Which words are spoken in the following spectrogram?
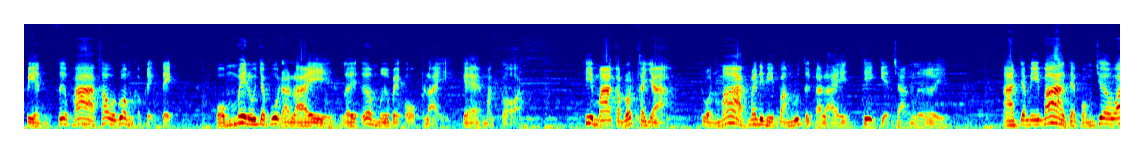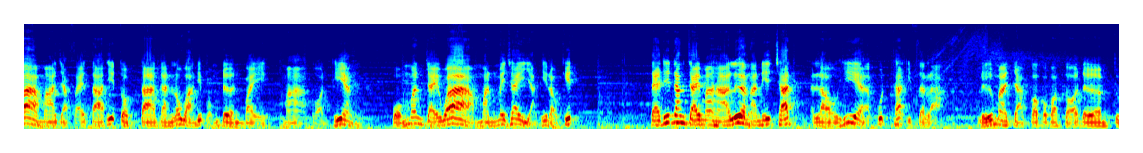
เปลี่ยนเสื้อผ้าเข้าร่วมกับเด็กๆ ผมไม่รู้จะพูดอะไร เลยเอื้อมมือไปโอบไหล่แกมากอด ที่มากับรถขยะ ส่วนมากไม่ได้มีความรู้สึกอะไรที่เกลียดชังเลย อาจจะมีบ้างแต่ผมเชื่อว่ามาจากสายตาที่ตบตากันระหว่างที่ผมเดินไปมาก่อนเที่ยง ผมมั่นใจว่ามันไม่ใช่อย่างที่เราคิด แต่ที่ตั้งใจมาหาเรื่องอันนี้ชัดเหล่าเฮียพุทธอิสระ หรือมาจากกปปสเดิมสุ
